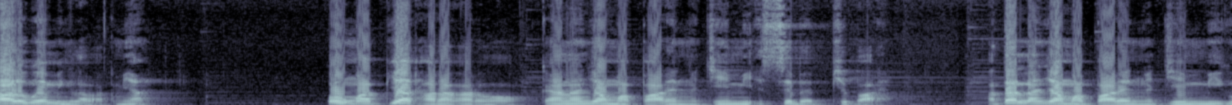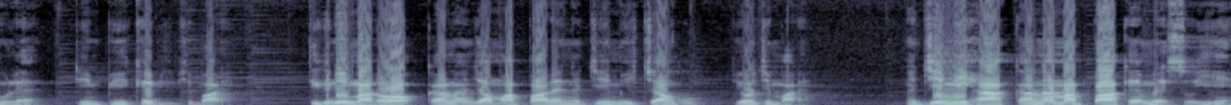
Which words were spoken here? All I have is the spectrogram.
အားလုံးပဲမင်္ဂလာပါခင်ဗျာပုံမှာပြထားတာကတော့ကံလန်းကျောင်းမှာပါတဲ့ငကြင်းမီအစ်စ်ပဲဖြစ်ပါတယ်အသက်လန်းကျောင်းမှာပါတဲ့ငကြင်းမီကိုလည်းတင်ပေးခဲ့ပြီးဖြစ်ပါတယ်ဒီကနေ့မှာတော့ကံလန်းကျောင်းမှာပါတဲ့ငကြင်းမီကျောင်းကိုပြောချင်ပါတယ်ငကြင်းမီဟာကံလန်းမှာပါခဲ့မယ်ဆိုရင်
